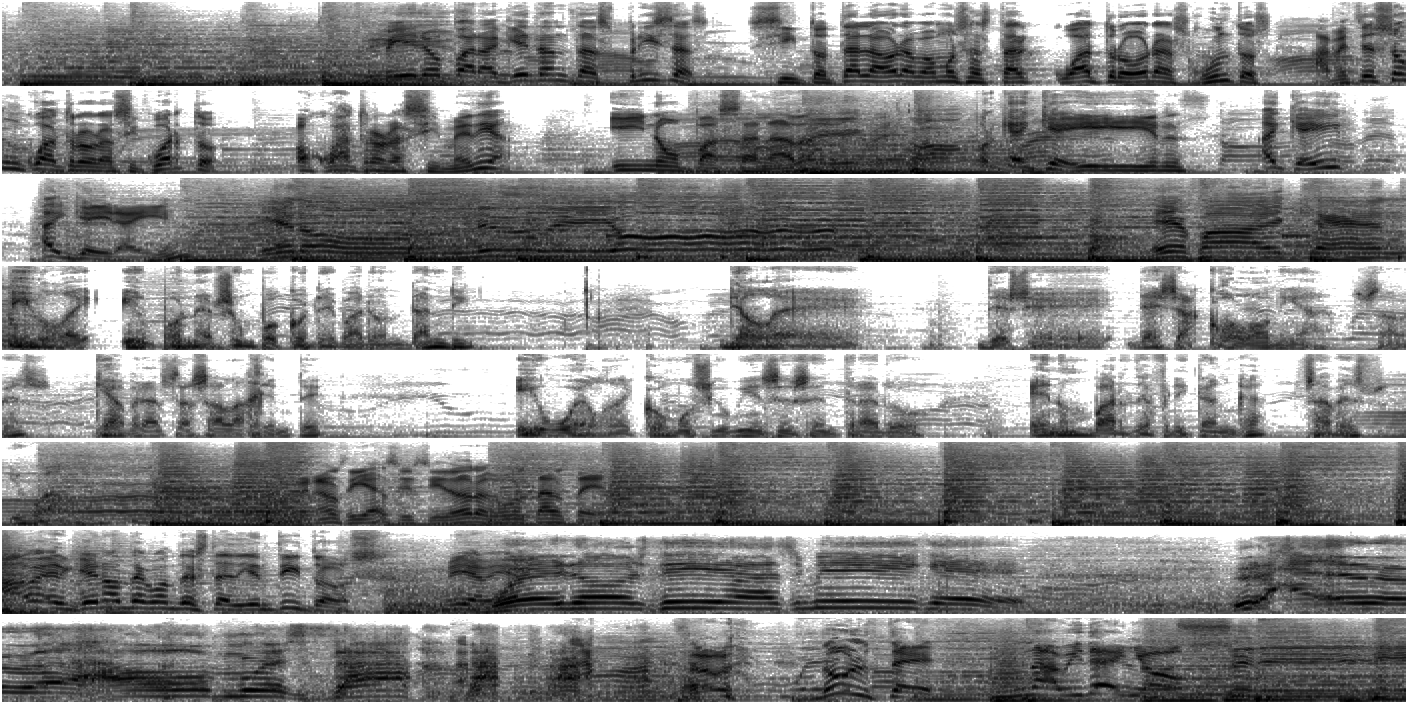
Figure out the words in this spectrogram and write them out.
Pero ¿para qué tantas prisas? Si total ahora vamos a estar cuatro horas juntos. A veces son cuatro horas y cuarto. O cuatro horas y media. Y no pasa nada. Porque hay que ir. Hay que ir. Hay que ir ahí. Y, le- y ponerse un poco de varón dandy. Dele de, ese, de esa colonia, ¿sabes? Que abrazas a la gente y huele como si hubieses entrado en un bar de fritanga, ¿sabes? Igual. Buenos días, Isidoro, ¿cómo está usted? A ver, que no te conteste, dientitos. Mira, mira. Buenos días, Miguel. ¿Cómo está? Dulce, navideño.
